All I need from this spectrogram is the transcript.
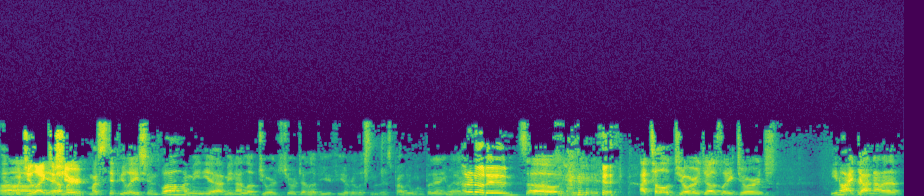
Or would you Uh, like to yeah, my- share? My, stipulations? Well, I mean, yeah, I mean, I love George. George, I love you. If you ever listen to this, probably won't. But anyway, I don't know, you. dude. So I told George, I was like, George, you know, I'd gotten out of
